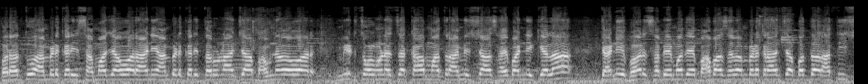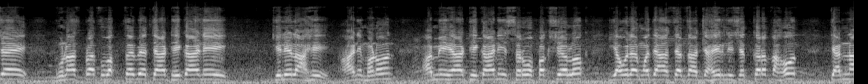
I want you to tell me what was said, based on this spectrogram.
परंतु आंबेडकरी समाजावर आणि आंबेडकरी तरुणांच्या भावनावर मीठ चोळवण्याचं काम मात्र अमित शहा साहेबांनी केला. त्यांनी भर सभेमध्ये बाबासाहेब आंबेडकरांच्या बद्दल अतिशय गुणास्पद वक्तव्य त्या ठिकाणी केलेलं आहे. आणि म्हणून आम्ही या ठिकाणी सर्व पक्षीय लोक येवल्यामध्ये आज त्यांचा जाहीर निषेध करत आहोत. त्यांना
